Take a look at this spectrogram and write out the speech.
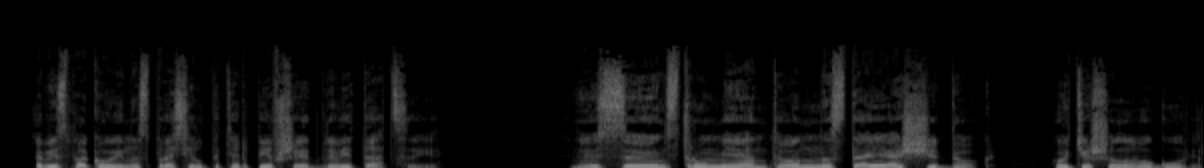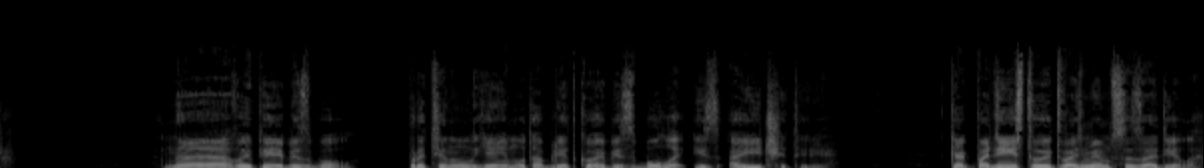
— обеспокоенно спросил потерпевший от гравитации. «Неси инструмент, он настоящий док», — утешил его Гувер. «На, выпей обезбол», — протянул я ему таблетку обезбола из АИ-4. «Как подействует, возьмемся за дело.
